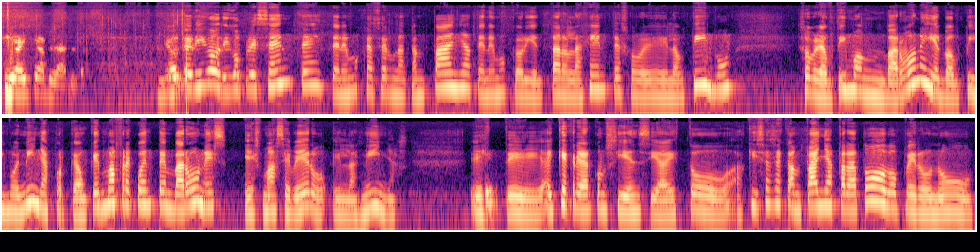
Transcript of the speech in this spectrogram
y hay que hablarlo. Yo te digo, digo presente, tenemos que hacer una campaña, tenemos que orientar a la gente sobre el autismo, sobre el autismo en varones y el bautismo en niñas, porque aunque es más frecuente en varones, es más severo en las niñas. Este, hay que crear conciencia. Esto, aquí se hace campañas para todo, pero no,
